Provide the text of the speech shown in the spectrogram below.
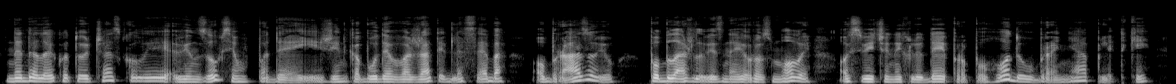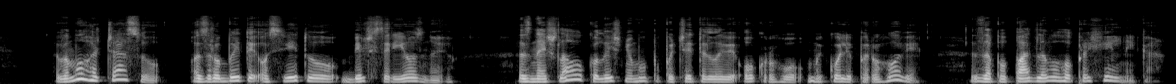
недалеко той час, коли він зовсім впаде, і жінка буде вважати для себе образою поблажливі з нею розмови освічених людей про погоду, убрання, плітки. Вимога часу зробити освіту більш серйозною знайшла у колишньому попечителеві округу Миколі Пирогові запопадливого прихильника.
